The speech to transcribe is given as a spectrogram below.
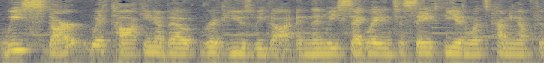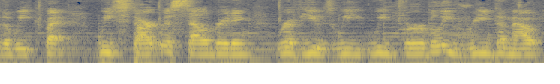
We start with talking about reviews we got and then we segue into safety and what's coming up for the week. But we start with celebrating reviews. We, we verbally read them out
